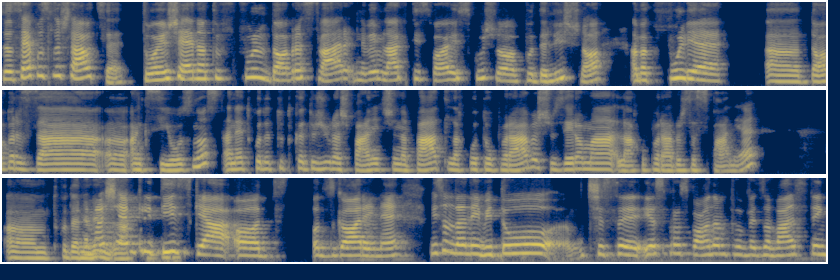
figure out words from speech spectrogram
Za vse poslušalce, to je še ena tu ful dobra stvar. Ne vem, lahko ti svojo izkušnjo podeliš, no? ampak ful je uh, dober za uh, anksioznost, tako da tudi, ko doživljaš panični napad, lahko to uporabiš, oziroma lahko uporabiš za spanje. Um, da, imaš vem, en pritisk ja, od, od zgoraj. Mislim, da ne bi to, če se jaz prav spomnim, povezovali s tem,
